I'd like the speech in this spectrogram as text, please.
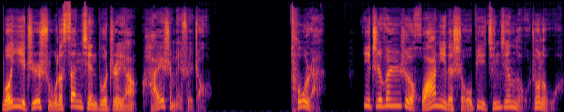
我一直数了三千多只羊，还是没睡着。突然，一只温热滑腻的手臂紧紧搂住了我。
